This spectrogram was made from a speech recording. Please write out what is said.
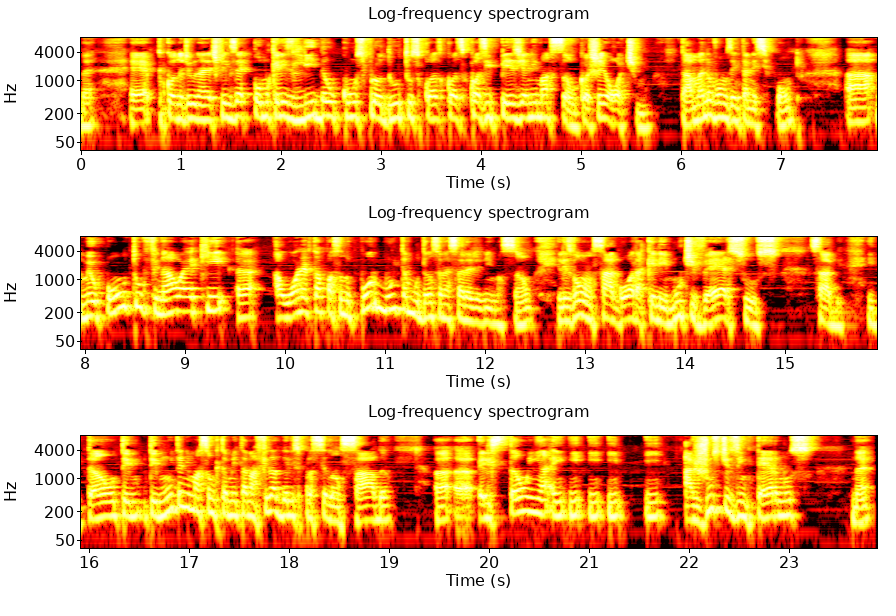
Né? É, quando eu digo na Netflix, é como que eles lidam com os produtos, com as, com as, com as IPs de animação, que eu achei ótimo. Tá? Mas não vamos entrar nesse ponto. Uh, meu ponto final é que uh, a Warner está passando por muita mudança nessa área de animação. Eles vão lançar agora aquele multiversos, sabe? Então tem, tem muita animação que também está na fila deles para ser lançada. Uh, eles estão em, em, em, em, ajustes internos, né?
